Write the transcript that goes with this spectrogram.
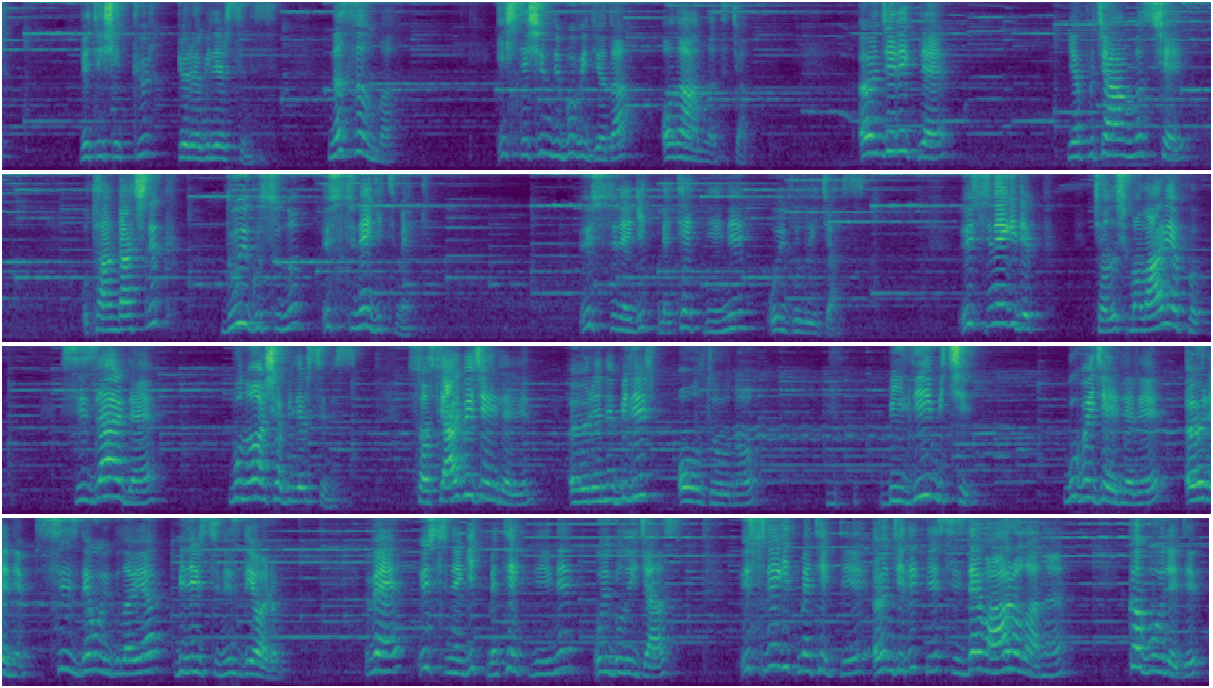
ve teşekkür görebilirsiniz. Nasıl mı? İşte şimdi bu videoda onu anlatacağım. Öncelikle yapacağımız şey utangaçlık duygusunun üstüne gitmek. Üstüne gitme tekniğini uygulayacağız. Üstüne gidip çalışmalar yapıp sizler de bunu aşabilirsiniz. Sosyal becerilerin öğrenebilir olduğunu bildiğim için bu becerileri öğrenip siz de uygulayabilirsiniz diyorum. Ve üstüne gitme tekniğini uygulayacağız. Üstüne gitme tekniği öncelikle sizde var olanı kabul edip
